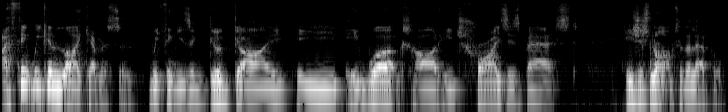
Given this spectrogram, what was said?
I think we can like Emerson. We think he's a good guy. He he works hard. He tries his best. He's just not up to the level.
